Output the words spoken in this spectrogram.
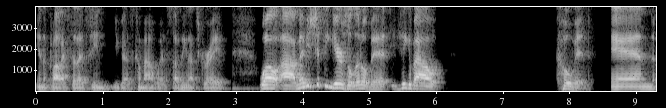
in the products that I've seen you guys come out with. So I think that's great. Well, uh, maybe shifting gears a little bit, you think about COVID and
